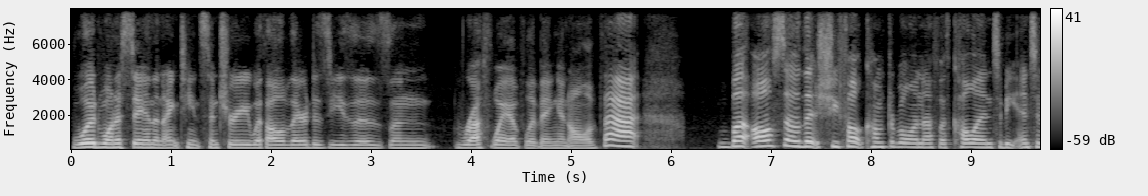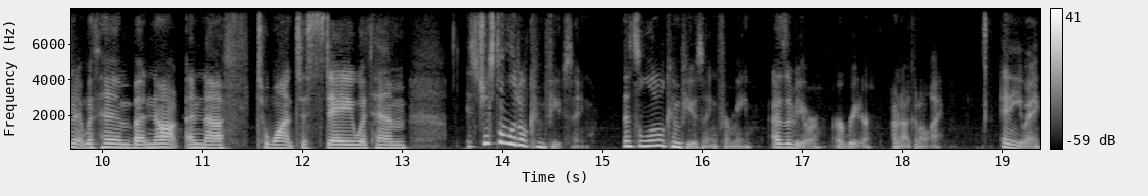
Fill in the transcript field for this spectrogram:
would want to stay in the 19th century with all of their diseases and rough way of living and all of that. But also that she felt comfortable enough with Cullen to be intimate with him, but not enough to want to stay with him. It's just a little confusing. It's a little confusing for me as a viewer or reader. I'm not going to lie. Anyway,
